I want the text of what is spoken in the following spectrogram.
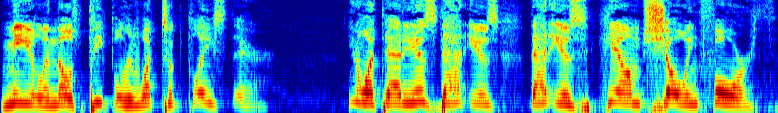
meal and those people and what took place there. You know what that is? That is, that is Him showing forth.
